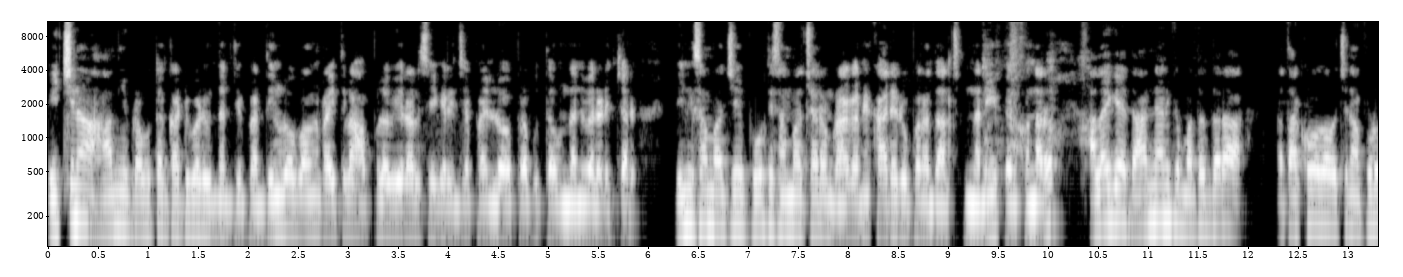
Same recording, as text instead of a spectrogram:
ఇచ్చిన హామీ ప్రభుత్వం కట్టుబడి ఉందని చెప్పారు. దీనిలో భాగంగా రైతుల హక్కుల వివరాలు సేకరించే పనిలో ప్రభుత్వం ఉందని వెల్లడించారు. దీనికి సంబంధించి పూర్తి సమాచారం రాగానే కార్యరూపణ దాల్చుతుందని పేర్కొన్నారు. అలాగే ధాన్యానికి మద్దతు ధర తక్కువగా వచ్చినప్పుడు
